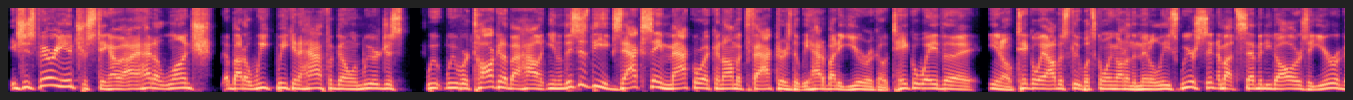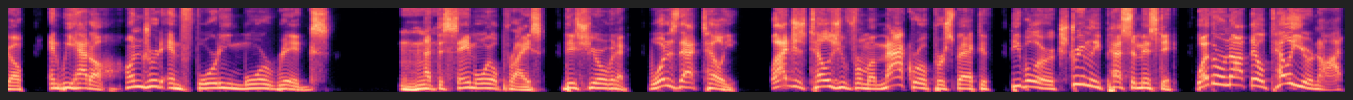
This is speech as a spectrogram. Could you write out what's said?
it's just very interesting. I, I had a lunch about a week, week and a half ago, and we were just we, we were talking about how, you know, this is the exact same macroeconomic factors that we had about a year ago. Take away the, you know, take away obviously what's going on in the Middle East. We were sitting about $70 a year ago and we had 140 more rigs mm-hmm. at the same oil price this year over next. What does that tell you? Well, that just tells you from a macro perspective, people are extremely pessimistic. Whether or not they'll tell you or not,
